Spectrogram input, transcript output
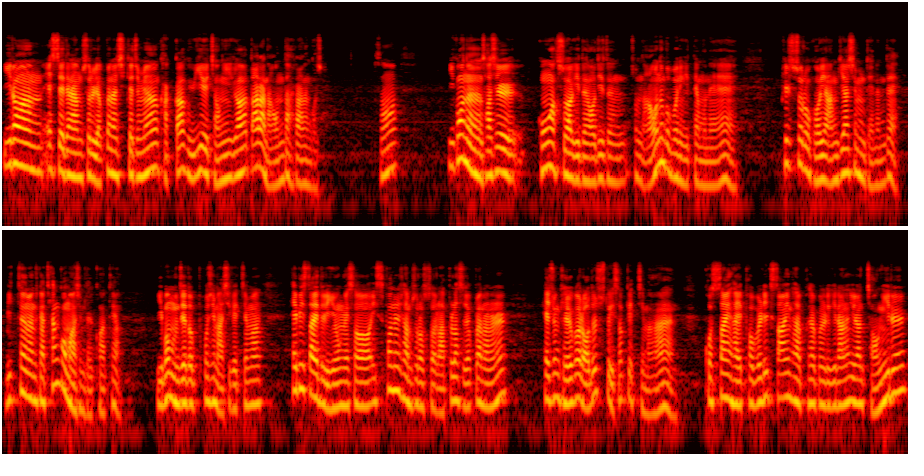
이러한 S에 대한 함수를 역변환 시켜주면 각각 위의 정의가 따라 나온다라는 거죠. 그래서 이거는 사실 공학 수학이든 어디든 좀 나오는 부분이기 때문에 필수로 거의 암기하시면 되는데 밑에는 그냥 참고만 하시면 될 것 같아요. 이번 문제도 보시면 아시겠지만 헤비사이드를 이용해서 익스포넨셜 함수로서 라플라스 역변환을 해준 결과를 얻을 수도 있었겠지만 코사인 하이퍼블릭, 사인 하이퍼블릭이라는 이런 정의를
